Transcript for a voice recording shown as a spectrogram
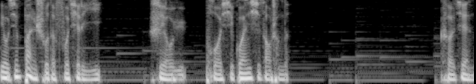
有近半数的夫妻离异是由于婆媳关系造成的。可见，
